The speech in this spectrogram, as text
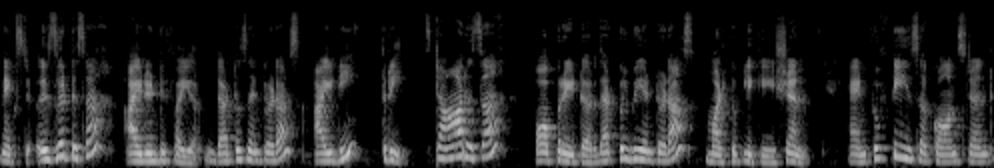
Next, Z is a identifier that is entered as ID3. Star is a operator that will be entered as multiplication and 50 is a constant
